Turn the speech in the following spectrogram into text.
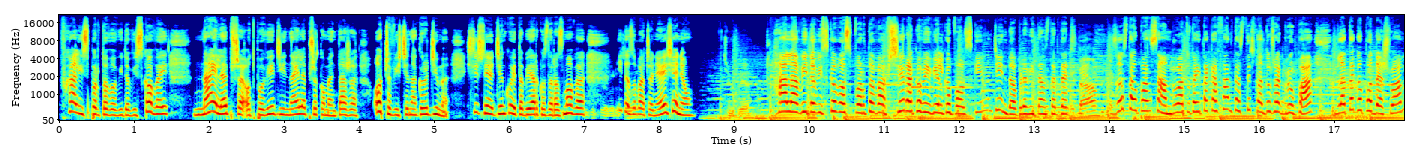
w hali sportowo-widowiskowej. Najlepsze odpowiedzi, najlepsze komentarze oczywiście nagrodzimy. Ślicznie dziękuję Tobie Jarko za rozmowę i do zobaczenia jesienią. Dziękuję. Hala widowiskowo-sportowa w Sierakowie Wielkopolskim. Dzień dobry, witam serdecznie. Został pan sam, była tutaj taka fantastyczna, duża grupa, dlatego podeszłam,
